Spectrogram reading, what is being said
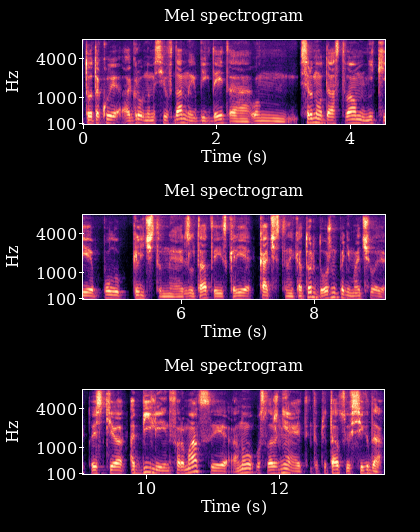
то такой огромный массив данных, big data, он все равно даст вам некие полуколичественные результаты и скорее качественные, которые должен понимать человек. То есть э, обилие информации, оно усложняет интерпретацию всегда.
